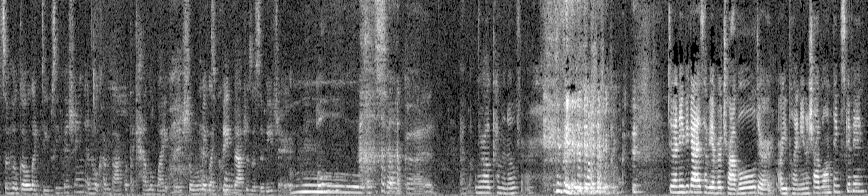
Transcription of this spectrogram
so he'll go like deep sea fishing, and he'll come back with like hella whitefish. So we'll make That's like big batches of ceviche. Ooh, that's so good. I We're all coming over. Do any of you guys have you ever traveled or are you planning to travel on Thanksgiving?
